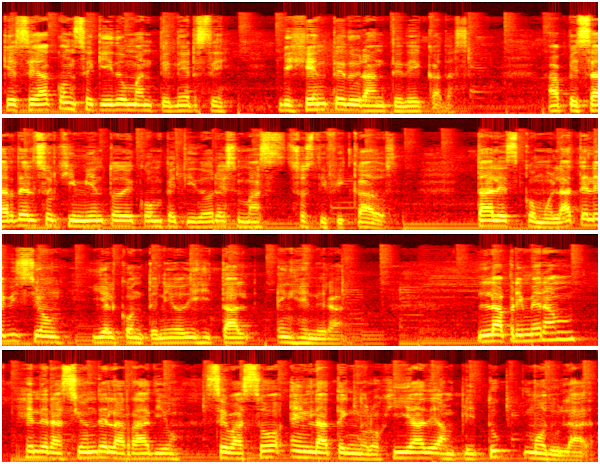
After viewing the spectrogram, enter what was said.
que se ha conseguido mantenerse vigente durante décadas, a pesar del surgimiento de competidores más sofisticados, tales como la televisión y el contenido digital en general. La primera generación de la radio se basó en la tecnología de amplitud modulada,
